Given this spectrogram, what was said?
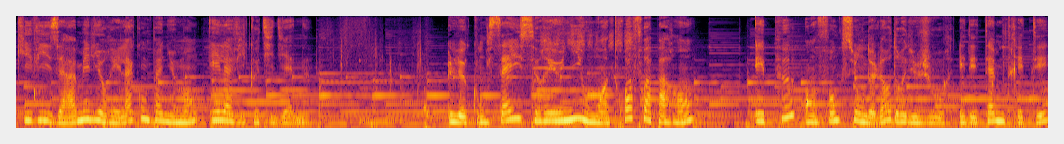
qui vise à améliorer l'accompagnement et la vie quotidienne. Le conseil se réunit au moins trois fois par an et peut, en fonction de l'ordre du jour et des thèmes traités,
